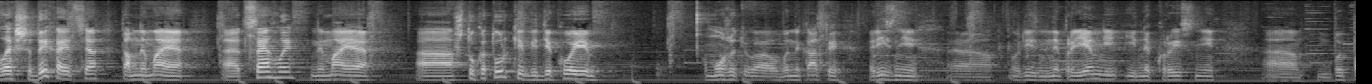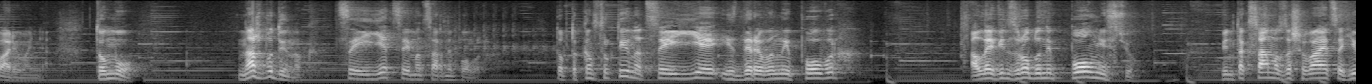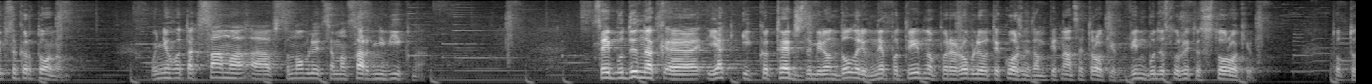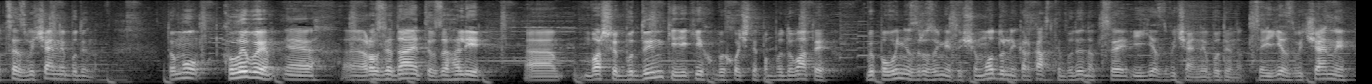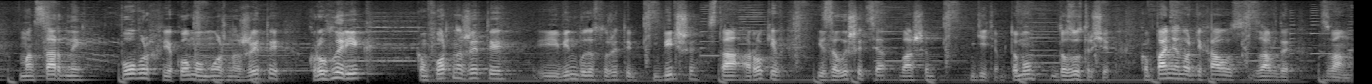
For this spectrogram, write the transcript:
легше дихається, там немає е, цегли, немає штукатурки, від якої можуть е, виникати різні, е, ну, різні неприємні і некорисні випарювання. Тому наш будинок це і є цей мансардний поверх. Тобто конструктивно це і є із деревини поверх, але він зроблений повністю. Він так само зашивається гіпсокартоном. У нього так само е, встановлюються мансардні вікна. Цей будинок, е, як і котедж за мільйон доларів, не потрібно перероблювати кожні там, 15 років. Він буде служити 100 років. Тобто це звичайний будинок. Тому, коли ви е, розглядаєте взагалі ваші будинки, які ви хочете побудувати, ви повинні зрозуміти, що модульний каркасний будинок це і є звичайний будинок, це і є звичайний мансардний поверх, в якому можна жити круглий рік, комфортно жити, і він буде служити більше 100 років і залишиться вашим дітям. Тому до зустрічі. Компанія Nordic House завжди з вами.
